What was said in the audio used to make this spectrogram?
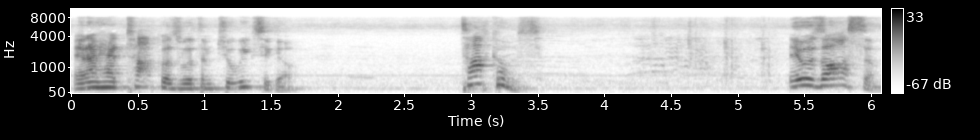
And I had tacos with them two weeks ago. Tacos. It was awesome.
